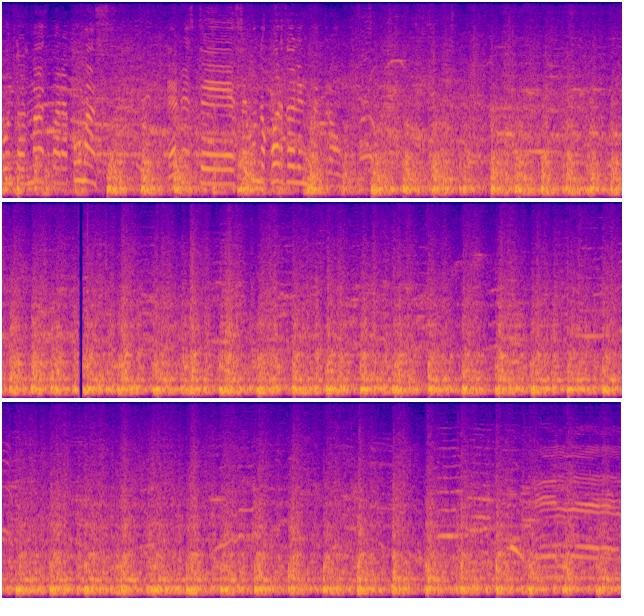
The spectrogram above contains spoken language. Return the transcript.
Puntos más para Pumas en este segundo cuarto del encuentro. El eh,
